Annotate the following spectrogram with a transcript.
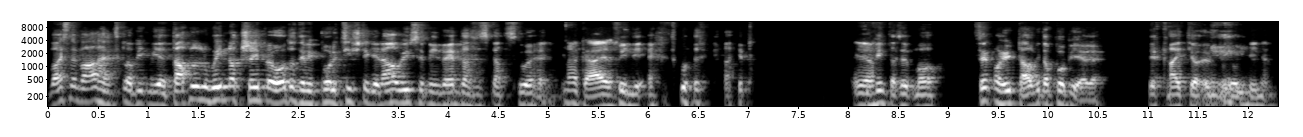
weiß nicht was, haben sie, glaube ich, irgendwie einen Double Winner geschrieben, oder? Damit die Polizisten genau wissen, mit wem das es gerade zu tun haben. Na geil. Finde ich echt gut geil. Ja. Ich finde, das sollte man, sollte man heute auch wieder probieren. Ich geht ja irgendwo rein.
